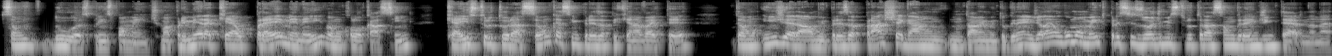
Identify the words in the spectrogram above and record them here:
são duas, principalmente. Uma primeira que é o pré-M&A, vamos colocar assim, que é a estruturação que essa empresa pequena vai ter. Então, em geral, uma empresa, para chegar num, num, tamanho muito grande, ela em algum momento precisou de uma estruturação grande interna, né?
